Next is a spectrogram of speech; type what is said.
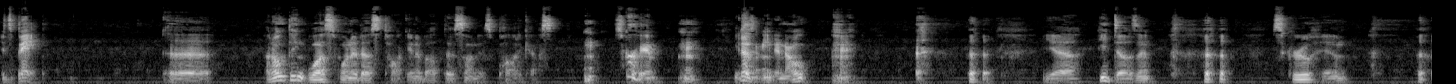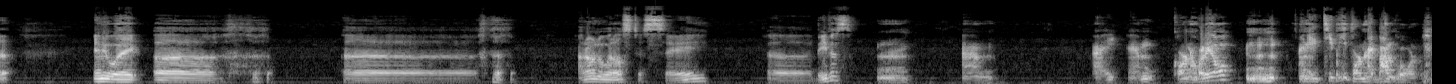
It's big. Uh, I don't think Wes wanted us talking about this on his podcast. Screw him. He doesn't need to know. Yeah, he doesn't. Screw him. Anyway, uh, uh, I don't know what else to say. Uh, Beavis? Mm, um, I am Cornholio. I need TP for my bunghole.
